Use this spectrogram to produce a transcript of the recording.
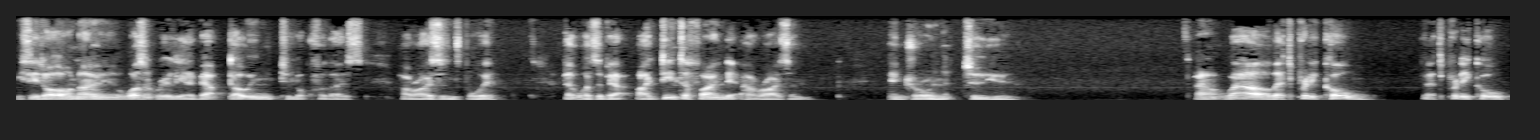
he said, Oh, no, it wasn't really about going to look for those horizons boy. It was about identifying that horizon and drawing it to you. Oh, wow, that's pretty cool. That's pretty cool.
